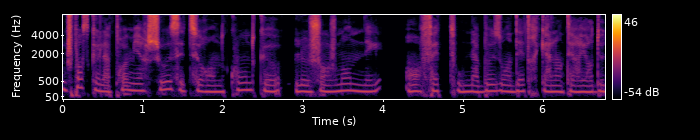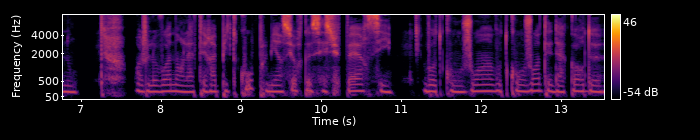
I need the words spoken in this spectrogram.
Donc je pense que la première chose, c'est de se rendre compte que le changement n'est en fait, ou n'a besoin d'être qu'à l'intérieur de nous. Moi, je le vois dans la thérapie de couple. Bien sûr que c'est super si votre conjoint, votre conjointe est d'accord de,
